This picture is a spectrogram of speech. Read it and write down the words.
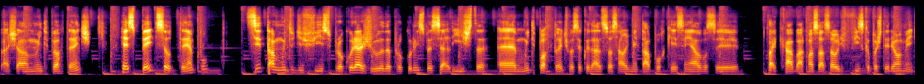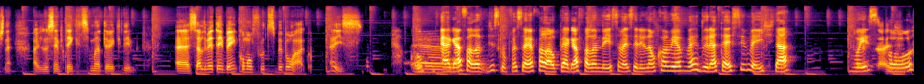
Acho ela muito importante. Respeite seu tempo. se tá muito difícil, procure ajuda, procure um especialista. É muito importante você cuidar da sua saúde mental, porque sem ela você vai acabar com a sua saúde física posteriormente, né? A ajuda sempre tem que se manter o equilíbrio. É, se alimentem bem, comam frutos e bebam água. É isso. O é... PH falando. Desculpa, eu só ia falar o PH falando isso, mas ele não comia verdura até esse mês, tá? Vou é expor.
